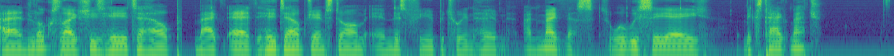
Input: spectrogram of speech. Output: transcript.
and looks like she's here to help Mag- uh, here to help James Storm in this feud between him and Magnus. So will we see a mixed tag match?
